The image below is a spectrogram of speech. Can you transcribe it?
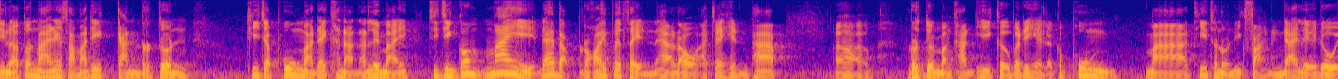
ริง ๆ แล้วต้นไม้เนี่ยสามารถที่กันรถยนต์ที่จะพุ่งมาได้ขนาดนั้นเลยไหมจริง ๆ ก็ไม่ได้แบบร้อยเปอร์เซ็นต์นะฮะเราอาจจะเห็นภาพ รถยนต์บางคันที่เกิดอุบัติเหตุแล้วก็พุ่งมาที่ถนนอีกฝั่งหนึ่งได้เลยโดย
